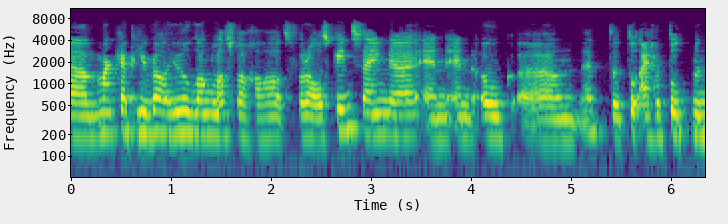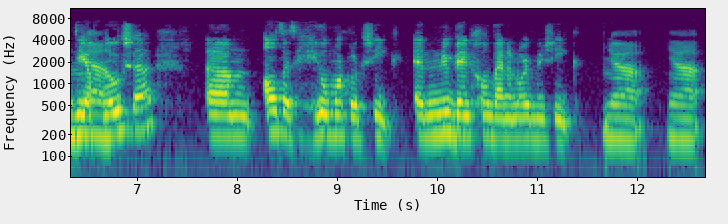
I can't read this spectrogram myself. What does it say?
Um, maar ik heb hier wel heel lang last van gehad, vooral als kind zijnde en, en ook um, tot, tot, eigenlijk tot mijn diagnose. Ja. altijd heel makkelijk ziek. En nu ben ik gewoon bijna nooit meer ziek. Ja, ja.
